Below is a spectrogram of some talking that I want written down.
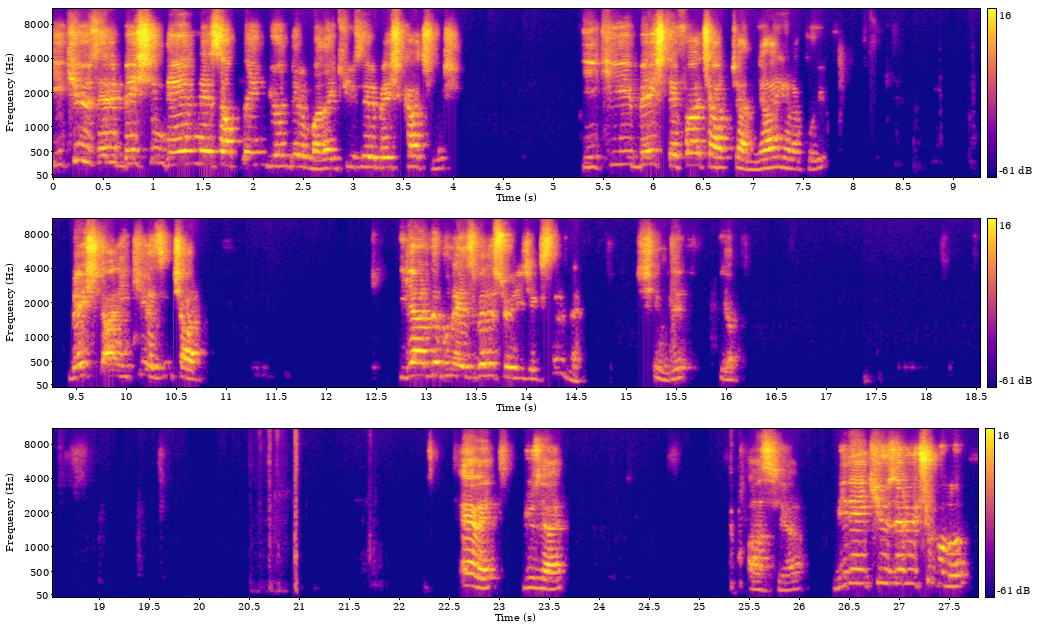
2 üzeri 5'in değerini hesaplayın gönderin bana. 2 üzeri 5 kaçmış? 2'yi 5 defa çarpacağım yan yana koyup. 5 tane 2 yazın çarp. İleride bunu ezbere söyleyeceksiniz de. Şimdi yap. Evet, güzel. Asya. Bir de 2 üzeri 3'ü bulun.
